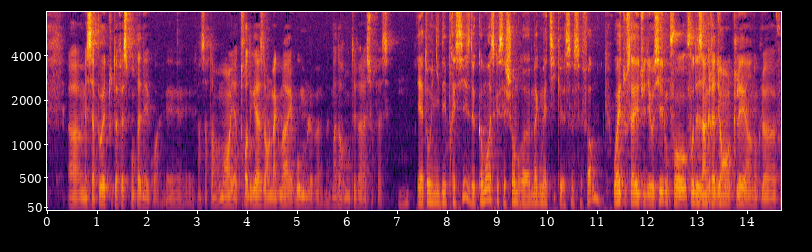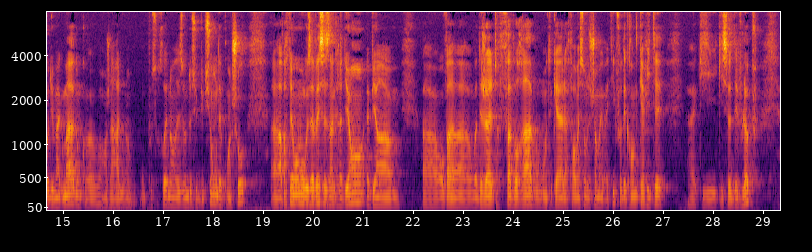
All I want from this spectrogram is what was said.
Euh, mais ça peut être tout à fait spontané, quoi. Et, à un certain moment, il y a trop de gaz dans le magma et boum, le magma doit remonter vers la surface. Et a-t-on une idée précise de comment est-ce que ces chambres euh, magmatiques euh, se, se forment? Ouais, tout ça est étudié aussi. Donc, faut, faut des ingrédients clés. Hein. Donc, il faut du magma. Donc, en général, on peut se retrouver dans des zones de subduction, des points chauds. à partir du moment où vous avez ces ingrédients, eh bien, on va, on va déjà être favorable, ou en tout cas à la formation du champ magmatique. Il faut des grandes cavités qui, qui se développent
